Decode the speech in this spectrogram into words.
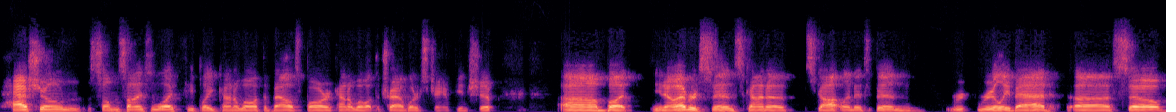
has shown some signs of life. He played kind of well at the Valspar, kind of well at the Travelers Championship. Uh, but, you know, ever since kind of Scotland, it's been really bad. Uh, so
